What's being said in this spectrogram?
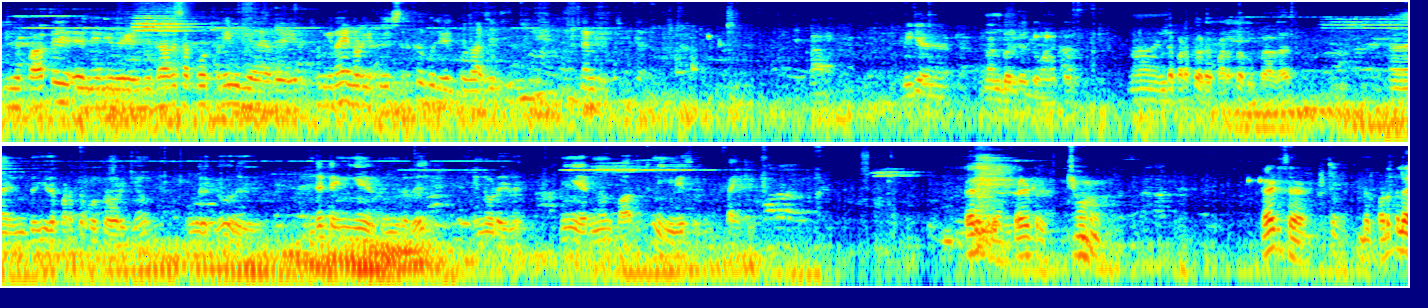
நீங்கள் பார்த்து நீங்கள் இதுக்காக சப்போர்ட் பண்ணி நீங்கள் அதை இது பண்ணீங்கன்னா என்னுடைய ஃபியூச்சருக்கு கொஞ்சம் ஹெல்ப்ஃபுல்லாக இருக்கும் நன்றி. மீடியா நண்பர்களுக்கு வணக்கம். நான் இந்த படத்தோட படத்தொகுப்பாளர் இந்த இதை படத்தை பொறுத்த வரைக்கும் உங்களுக்கு ஒரு என்டர்டெய்னிங்காக இருக்குங்கிறது என்னோட இது. நீங்கள் என்னன்னு பார்த்துட்டு நீங்களே சொல்லுங்கள் தேங்க்யூ ரைட் சார் இந்த படத்தில்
